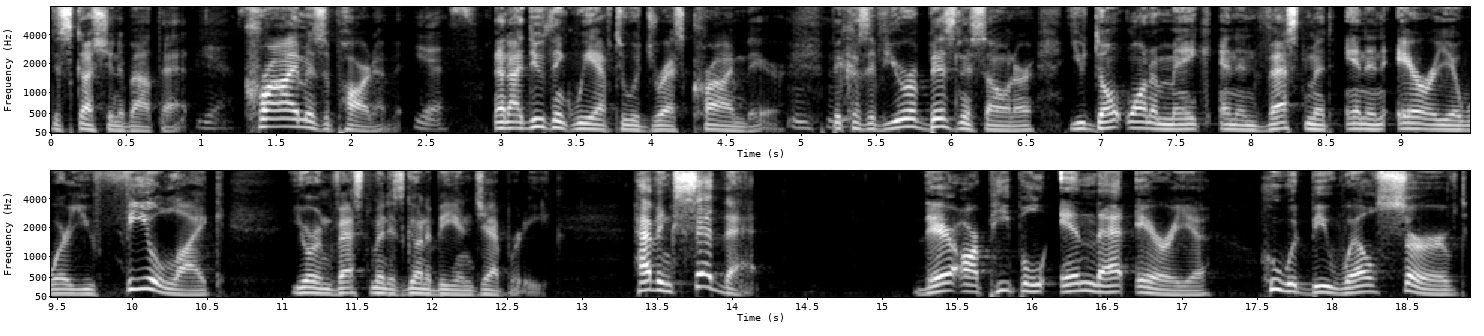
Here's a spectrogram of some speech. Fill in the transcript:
discussion about that. Yes. Crime is a part of it. Yes. And I do think we have to address crime there mm-hmm. because if you're a business owner, you don't want to make an investment in an area where you feel like your investment is going to be in jeopardy. Having said that, there are people in that area who would be well served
